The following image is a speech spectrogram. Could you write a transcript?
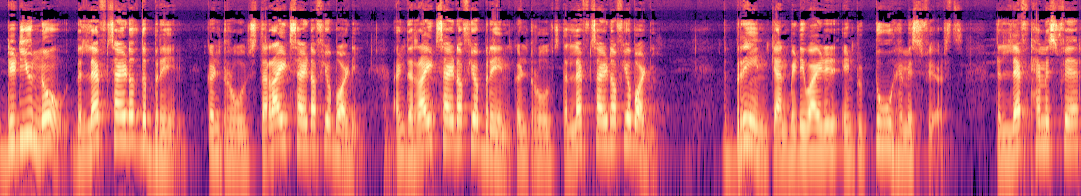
Did you know the left side of the brain controls the right side of your body and the right side of your brain controls the left side of your body? The brain can be divided into two hemispheres, the left hemisphere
